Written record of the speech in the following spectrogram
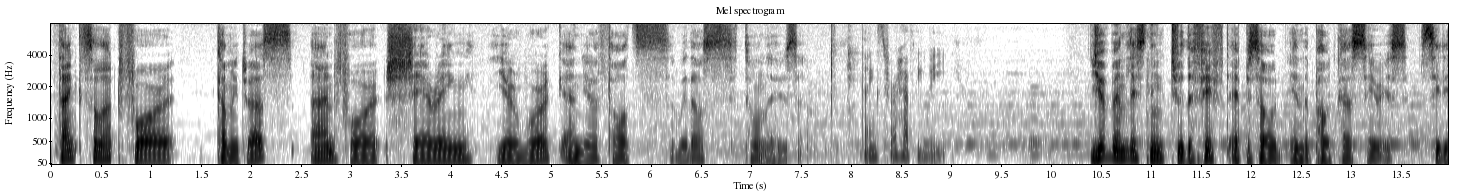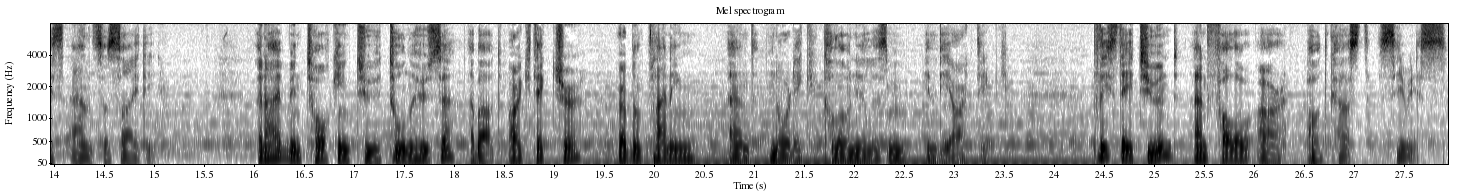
Thanks a lot for coming to us and for sharing your work and your thoughts with us, Tone Huse. Thanks for having me. You've been listening to the fifth episode in the podcast series Cities and Society. And I've been talking to Tone Huse about architecture, urban planning, and Nordic colonialism in the Arctic. Please stay tuned and follow our podcast series.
